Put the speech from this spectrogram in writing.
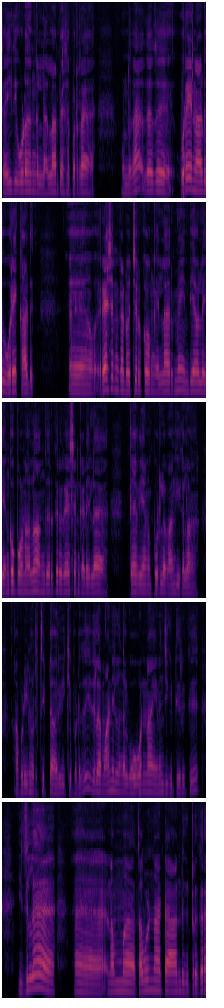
செய்தி ஊடகங்கள் எல்லாம் பேசப்படுற ஒன்று தான். அதாவது ஒரே நாடு ஒரே காடு. ரேஷன் கார்டு வச்சுருக்கவங்க எல்லாருமே இந்தியாவில் எங்கே போனாலும் அங்கே இருக்கிற ரேஷன் கடையில் தேவையான பொருளை வாங்கிக்கலாம் அப்படின்னு ஒரு திட்டம் அறிவிக்கப்படுது. இதில் மாநிலங்கள் ஒவ்வொன்றா இணைஞ்சிக்கிட்டு இருக்குது இதில் நம்ம தமிழ்நாட்டை ஆண்டுக்கிட்டு இருக்கிற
